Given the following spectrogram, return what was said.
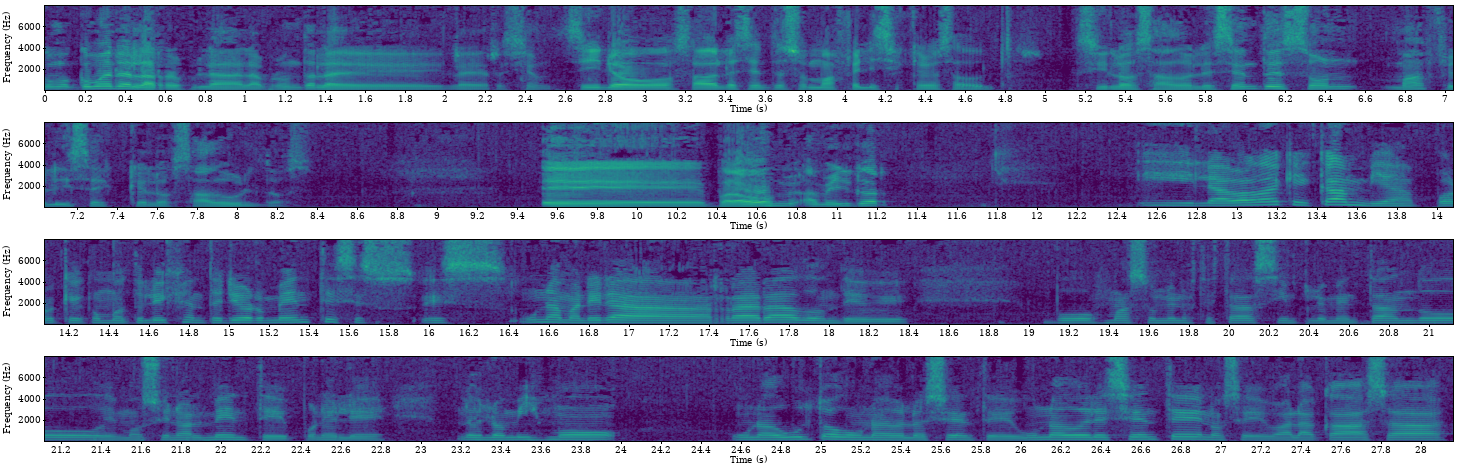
¿Cómo, cómo era la, re- la, la pregunta, la de, la de recién? Si los adolescentes son más felices que los adultos. Si los adolescentes son más felices que los adultos. Eh, para vos, Amilcar, Y la verdad que cambia, porque como te lo dije anteriormente, es, es una manera rara donde vos más o menos te estás implementando emocionalmente. Ponele, no es lo mismo un adulto que un adolescente. Un adolescente, no sé, va a la casa,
